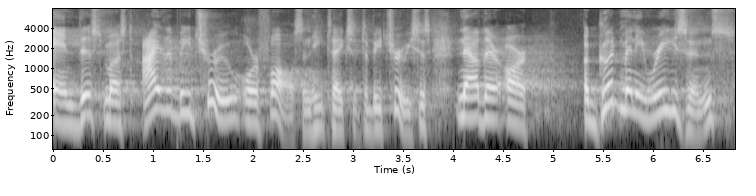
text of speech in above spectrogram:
And this must either be true or false. And he takes it to be true. He says, Now there are a good many reasons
